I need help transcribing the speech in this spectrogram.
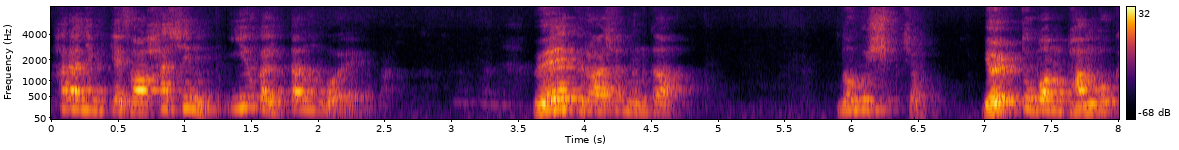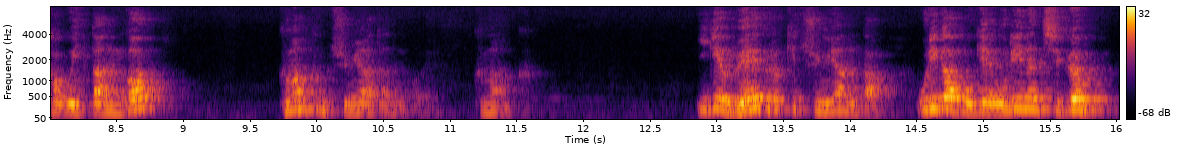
하나님께서 하신 이유가 있다는 거예요. 왜 그러하셨는가? 너무 쉽죠. 12번 반복하고 있다는 건 그만큼 중요하다는 거예요. 그만큼. 이게 왜 그렇게 중요한가? 우리가 보기에 우리는 지금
